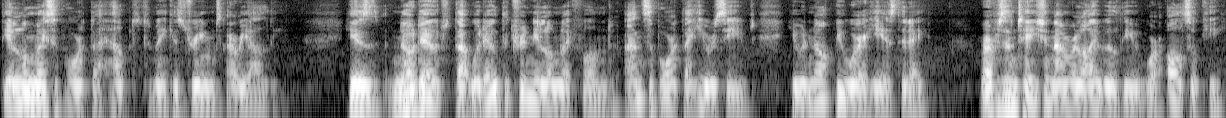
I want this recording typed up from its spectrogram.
the alumni support that helped to make his dreams a reality. He has no doubt that without the Trinity Alumni Fund and support that he received, he would not be where he is today. Representation and reliability were also key.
